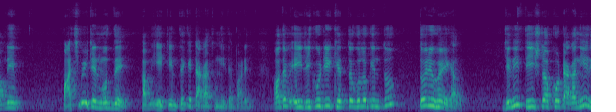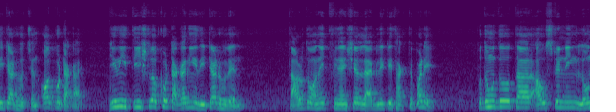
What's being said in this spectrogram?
আপনি পাঁচ মিনিটের মধ্যে আপনি এটিএম থেকে টাকা তুলে নিতে পারেন। অতএব এই লিকুইডিটির ক্ষেত্রগুলো কিন্তু তৈরি হয়ে গেল। যিনি তিরিশ লক্ষ টাকা নিয়ে রিটায়ার্ড হচ্ছেন, অল্প টাকায়। যিনি তিরিশ লক্ষ টাকা নিয়ে রিটায়ার্ড হলেন, তারও তো অনেক ফিনান্সিয়াল লাইবিলিটি থাকতে পারে। প্রথমত তার আউটস্ট্যান্ডিং লোন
